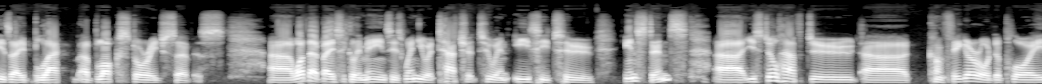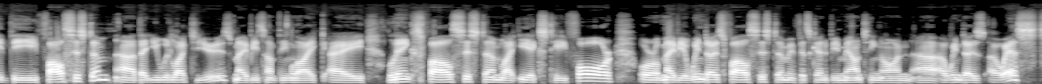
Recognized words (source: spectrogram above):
is a black a block storage service. Uh, what that basically means is when you attach it to an EC2 instance, uh, you still have to uh, configure or deploy the file system uh, that you would like to use, maybe something like a Linux file system like ext4, or maybe a Windows file system if it's going to be mounting on uh, a Windows OS.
